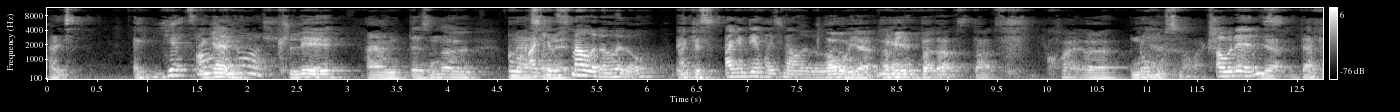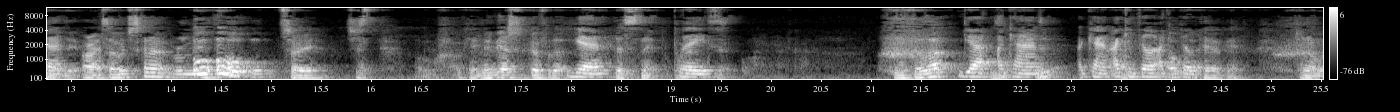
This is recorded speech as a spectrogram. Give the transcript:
and it's uh, yet Oh again clear, and there's no Oh, I can it. smell it a little. I can, Because- I can definitely smell it a little. Oh yeah. I mean, but that's that's quite a normal smell actually. Oh, it is? Yeah, Okay. definitely. All right, so we're just gonna remove. Ooh, ooh. Oh, oh, sorry. Just oh, okay. Maybe I should go for the yeah, the snip. Please. yeah. Can you feel that? Yeah, Is I can. it- I can. I can oh, feel it. I can oh, feel okay, it. okay. I don't know.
